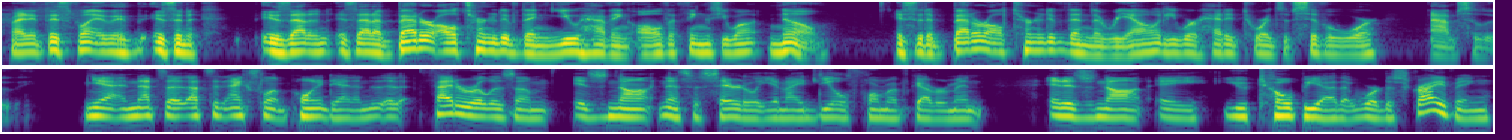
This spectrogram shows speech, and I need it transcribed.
right, at this point, is it, is that, an, is that a better alternative than you having all the things you want? No. Is it a better alternative than the reality we're headed towards of civil war? Absolutely. Yeah, and that's a that's an excellent point, Dan. And uh, federalism is not necessarily an ideal form of government. It is not a utopia that we're describing.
